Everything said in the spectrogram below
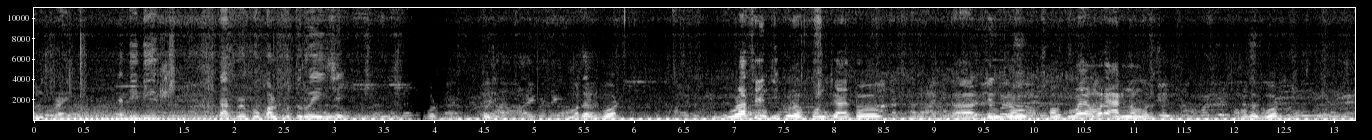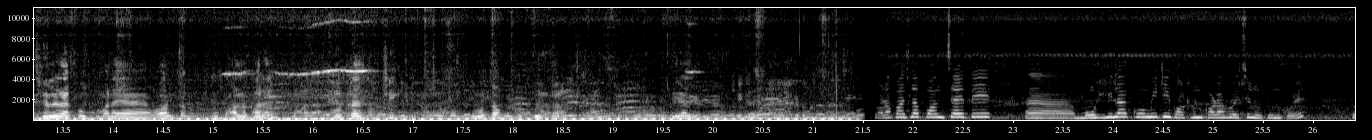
অনুপ্রাণিত। দিদির তারপরে প্রকল্প তো রয়েছে আমাদের ভোট গোড়াতে যে কোনো পঞ্চায়েত হোক কেন্দ্র হোক সবসময় আমরা এক নম্বরে আমাদের ভোট ছেলেরা খুব মানে অর্থ খুব ভালো করে, ভোটটা ঠিক মতো ঠিক আছে? চড়াপাঁচলা পঞ্চায়েতে মহিলা কমিটি গঠন করা হয়েছে নতুন করে। তো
